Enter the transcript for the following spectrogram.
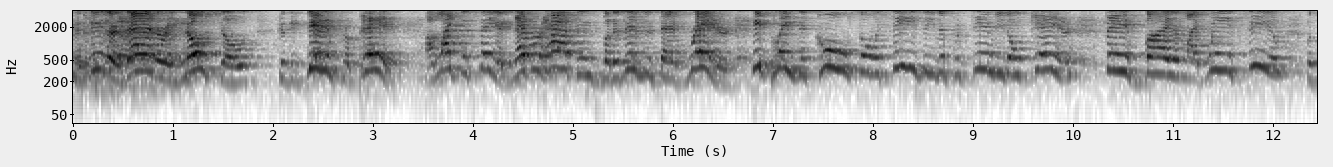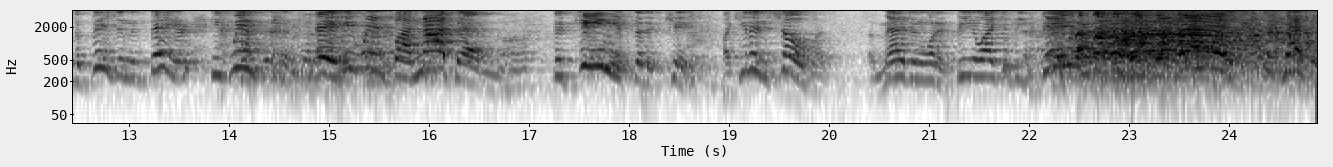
It's either that or he no shows because he didn't prepare. I like to say it never happens, but it isn't that rare. He plays it cool, so it's easy to pretend he don't care. Fans buy it like we ain't see him, but the vision is there. He wins. hey, he wins by not battling. The genius of this kid. Like he didn't show, but Imagine what it'd be like if he did. hey, that's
